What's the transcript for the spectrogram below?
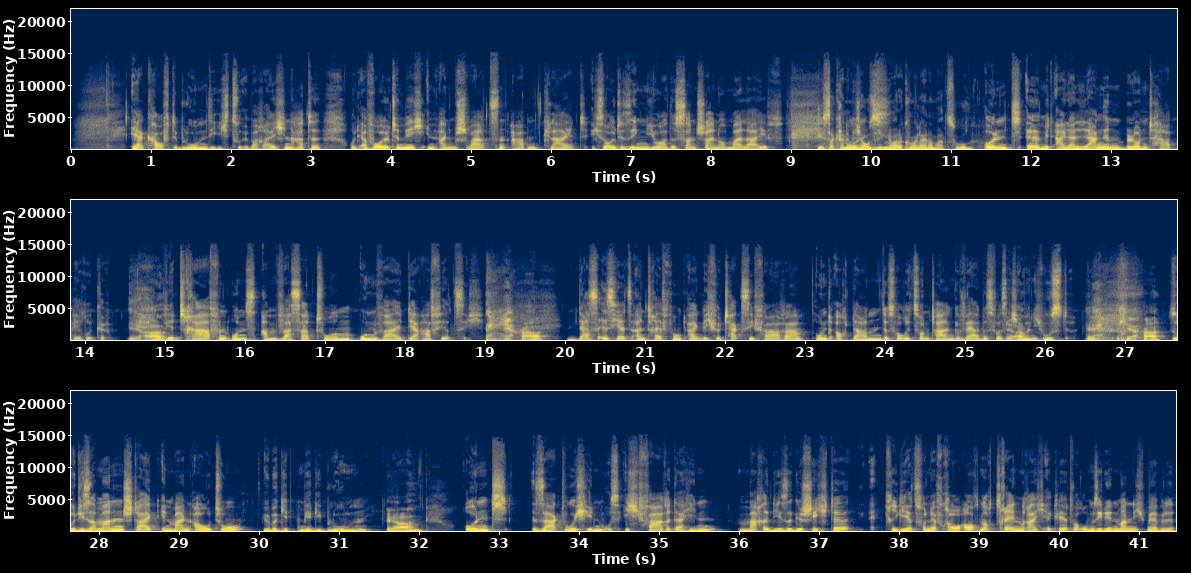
Er kaufte Blumen, die ich zu überreichen hatte, und er wollte mich in einem schwarzen Abendkleid, ich sollte singen You are the sunshine of my life, Esther kann nämlich auch singen, aber da kommen wir gleich nochmal zu. und äh, mit einer langen Blondhaarperücke. Ja. Wir trafen uns am Wasserturm unweit der A40. Ja. Das ist jetzt ein Treffpunkt eigentlich für Taxifahrer und auch Damen des horizontalen Gewerbes, was ich Ja. aber nicht wusste. Ja. So, dieser Mann steigt in mein Auto, übergibt mir die Blumen Ja. und sagt, wo ich hin muss. Ich fahre dahin, mache diese Geschichte, kriege jetzt von der Frau auch noch tränenreich erklärt, warum sie den Mann nicht mehr will,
